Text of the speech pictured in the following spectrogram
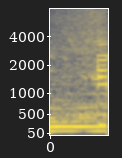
you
